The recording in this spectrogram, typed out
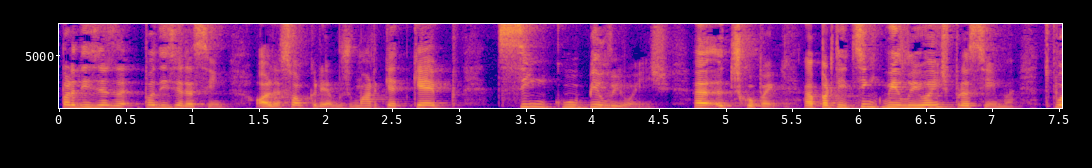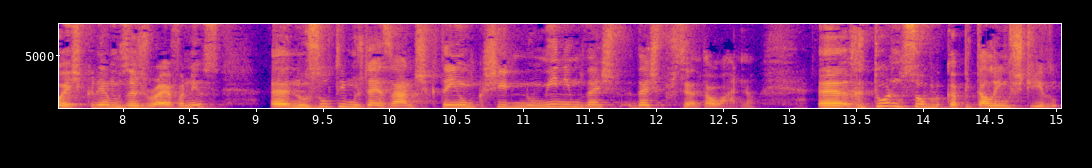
para dizer, para dizer assim: olha, só queremos market cap de 5 bilhões. Uh, desculpem, a partir de 5 bilhões para cima. Depois queremos as revenues uh, nos últimos 10 anos que tenham crescido no mínimo 10%, 10 ao ano. Uh, retorno sobre o capital investido,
